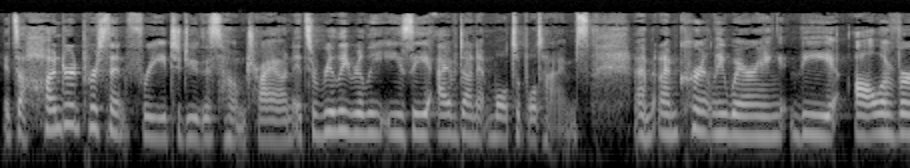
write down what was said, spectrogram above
It's 100% free to do this home try on. It's really, really easy. I've done it multiple times. Um, and I'm currently wearing the Oliver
